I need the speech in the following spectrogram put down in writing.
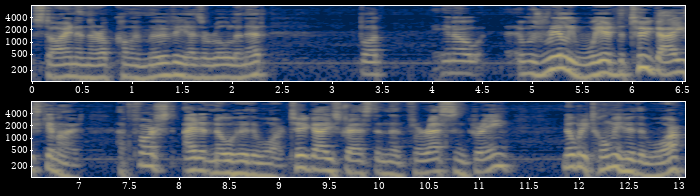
starring in their upcoming movie, has a role in it. But you know, it was really weird. The two guys came out. At first, I didn't know who they were. Two guys dressed in the fluorescent green. Nobody told me who they were.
